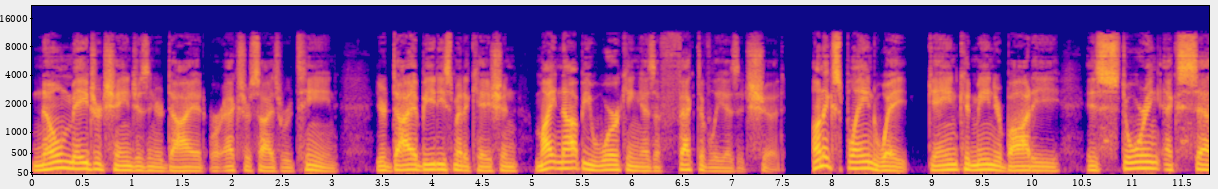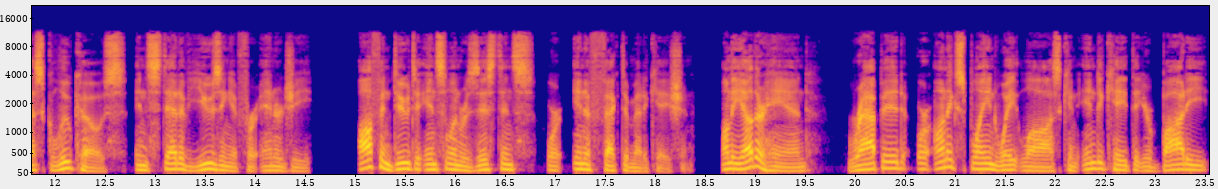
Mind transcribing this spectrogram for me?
no major changes in your diet or exercise routine, your diabetes medication might not be working as effectively as it should. Unexplained weight gain could mean your body is storing excess glucose instead of using it for energy, often due to insulin resistance or ineffective medication. On the other hand, Rapid or unexplained weight loss can indicate that your body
